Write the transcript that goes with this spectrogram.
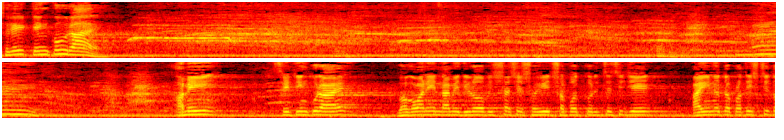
श्री टिंकू राय আমি শ্রী টিঙ্কু রায় ভগবানের নামে দৃঢ় বিশ্বাসের সহিত শপথ করিতেছি যে আইনত প্রতিষ্ঠিত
